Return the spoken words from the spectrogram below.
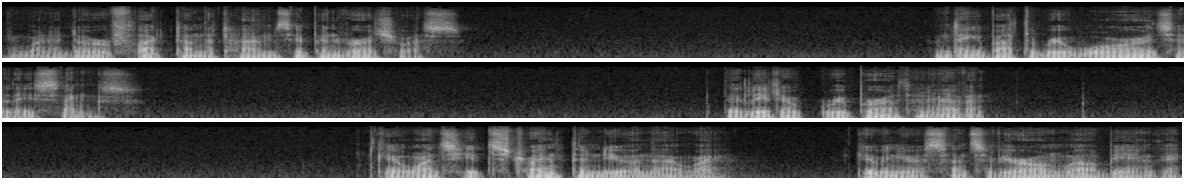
They wanted to reflect on the times they've been virtuous. And think about the rewards of these things. They lead a rebirth in heaven. Okay, once he'd strengthened you in that way, given you a sense of your own well-being, okay,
